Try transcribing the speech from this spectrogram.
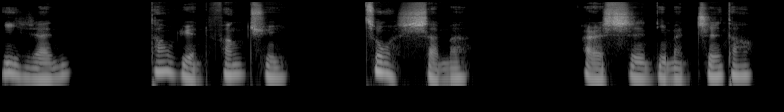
一人到远方去做什么。而是你们知道，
